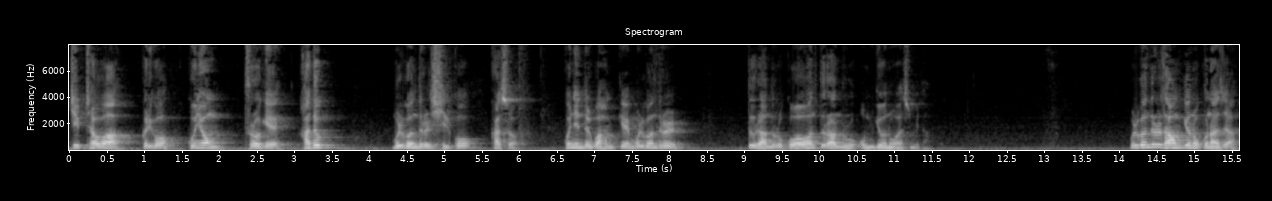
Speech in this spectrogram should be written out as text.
집차와 그리고 군용 트럭에 가득 물건들을 싣고 가서 군인들과 함께 물건들을 뜰 안으로 고아원 뜰 안으로 옮겨 놓았습니다. 물건들을 다 옮겨 놓고 나자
